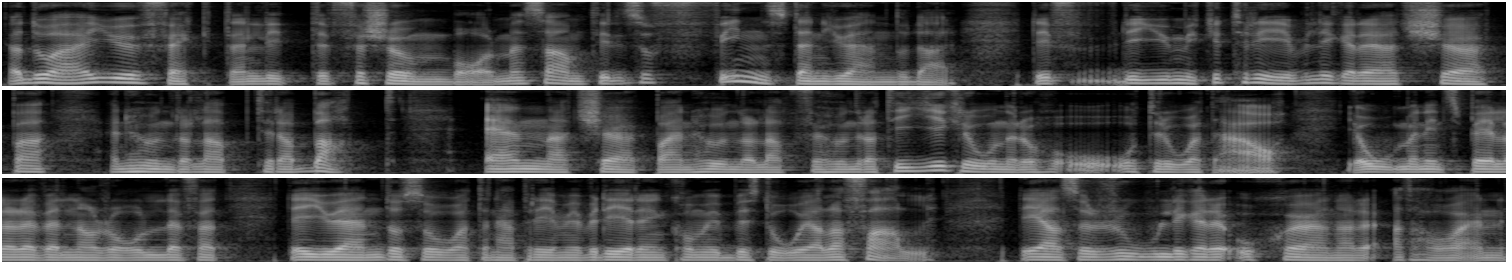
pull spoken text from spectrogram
ja då är ju effekten lite försumbar. Men samtidigt så finns den ju ändå där. Det är, det är ju mycket trevligare att köpa en hundralapp till rabatt än att köpa en hundralapp för 110 kronor och, och, och tro att ja, jo men inte spelar det väl någon roll för att det är ju ändå så att den här premievärderingen kommer bestå i alla fall. Det är alltså roligare och skönare att ha en,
